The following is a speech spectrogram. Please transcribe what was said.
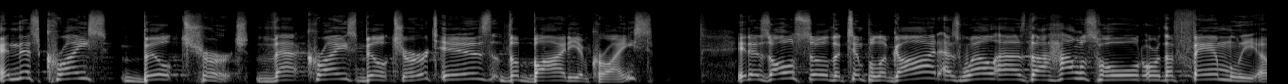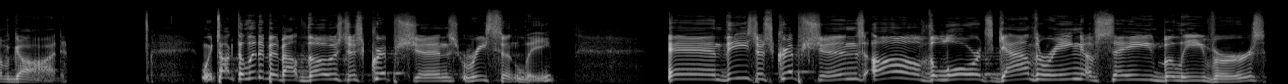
And this Christ built church, that Christ built church is the body of Christ. It is also the temple of God as well as the household or the family of God. We talked a little bit about those descriptions recently. And these descriptions of the Lord's gathering of saved believers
